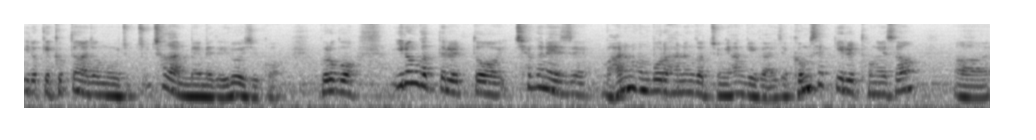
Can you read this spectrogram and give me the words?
이렇게 급등하는 종목을 좀 쫓아가는 매매도 이루어지고, 그리고 이런 것들을 또 최근에 이제 많은 홍보를 하는 것 중에 한 개가 이제 검색기를 통해서 어,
